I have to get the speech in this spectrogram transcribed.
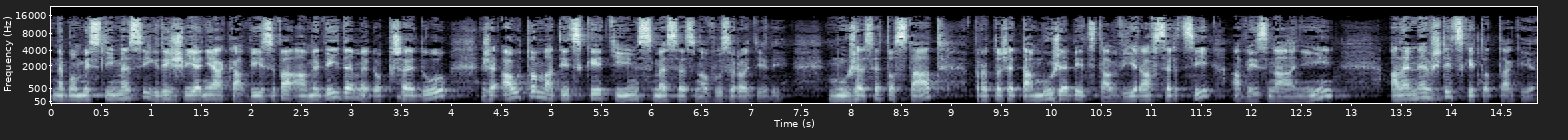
nebo myslíme si, když je nějaká výzva a my vyjdeme dopředu, že automaticky tím jsme se znovu zrodili. Může se to stát, protože tam může být ta víra v srdci a vyznání, ale ne vždycky to tak je.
